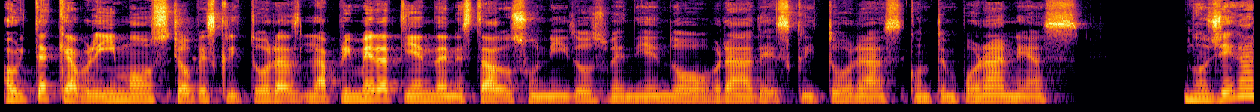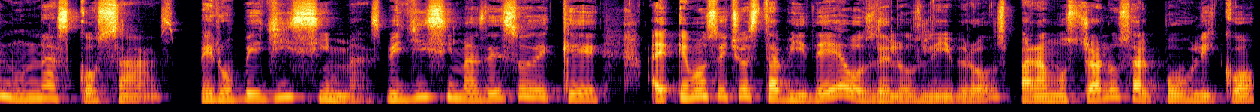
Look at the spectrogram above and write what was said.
ahorita que abrimos Shop Escritoras, la primera tienda en Estados Unidos vendiendo obra de escritoras contemporáneas, nos llegan unas cosas, pero bellísimas, bellísimas, de eso de que hemos hecho hasta videos de los libros para mostrarlos al público,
